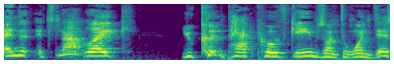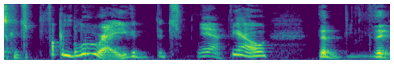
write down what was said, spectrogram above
and it's not like you couldn't pack both games onto one disc. It's fucking Blu-ray. You could it's Yeah. you know, the the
